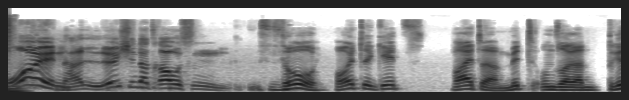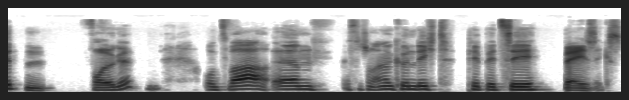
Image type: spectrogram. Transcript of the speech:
Moin, Hallöchen da draußen. So, heute geht's weiter mit unserer dritten Folge. Und zwar, ähm, ist schon angekündigt, PPC Basics.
